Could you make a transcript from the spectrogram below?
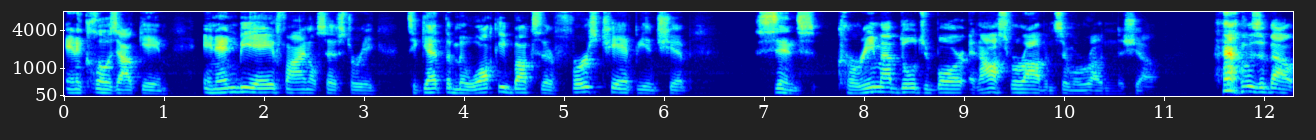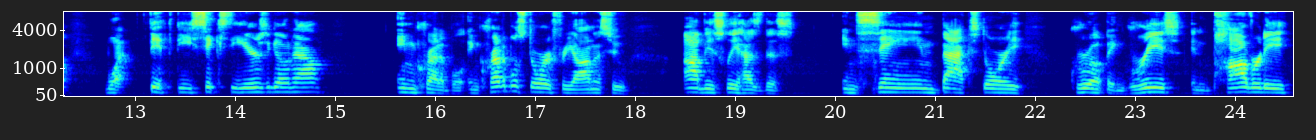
in a closeout game in NBA Finals history to get the Milwaukee Bucks their first championship since Kareem Abdul Jabbar and Oscar Robinson were running the show. That was about, what, 50, 60 years ago now? Incredible. Incredible story for Giannis, who obviously has this insane backstory. Grew up in Greece, in poverty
